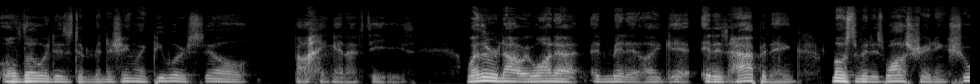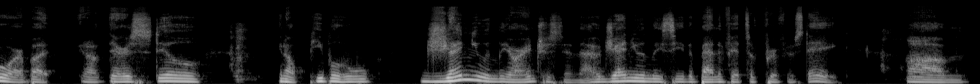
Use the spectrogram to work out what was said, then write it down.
although it is diminishing. Like people are still buying NFTs, whether or not we want to admit it. Like it, it is happening. Most of it is wash trading, sure, but you know there's still you know people who genuinely are interested in that, who genuinely see the benefits of proof of stake. Um,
